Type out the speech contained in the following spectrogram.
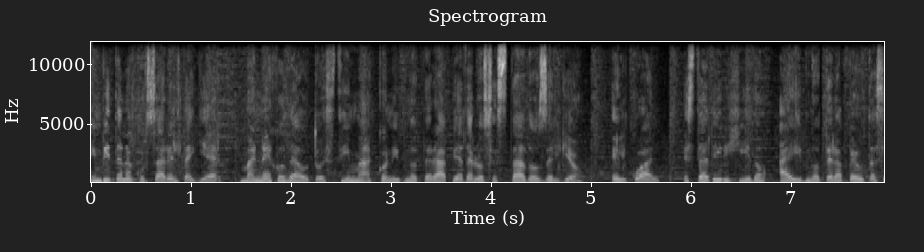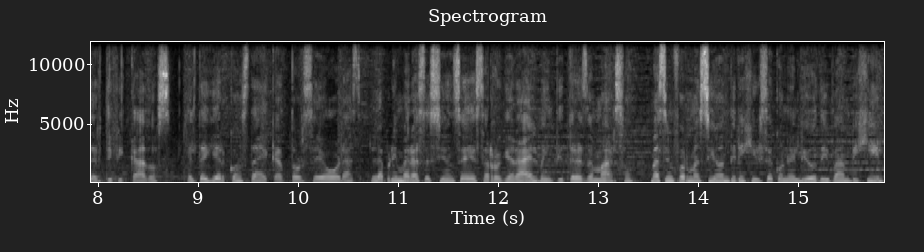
invitan a cursar el taller Manejo de Autoestima con Hipnoterapia de los Estados del Guio, el cual está dirigido a hipnoterapeutas certificados. El taller consta de 14 horas, la primera sesión se desarrollará el 23 de marzo. Más información dirigirse con el IUD Iván Vigil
